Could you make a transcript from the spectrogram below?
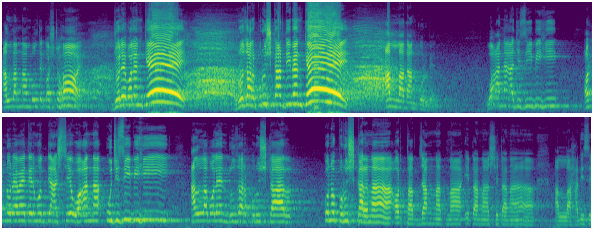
আল্লাহর নাম বলতে কষ্ট হয়? জোরে বলেন কে? রোজার পুরস্কার দিবেন কে? আল্লাহ দান করবেন। ওয়ানা আজিজিবিহি অন্য রেওয়ায়তের মধ্যে আসছে ওয়ানা উজজিবিহি আল্লাহ বলেন, রোজার পুরস্কার কোনো পুরস্কার না, অর্থাৎ জান্নাত না, এটা না, সেটা না। আল্লাহ হাদিসে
